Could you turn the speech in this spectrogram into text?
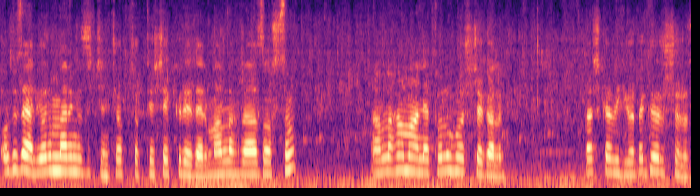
O güzel yorumlarınız için çok çok teşekkür ederim. Allah razı olsun. Allah'a emanet olun. Hoşçakalın. Başka videoda görüşürüz.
